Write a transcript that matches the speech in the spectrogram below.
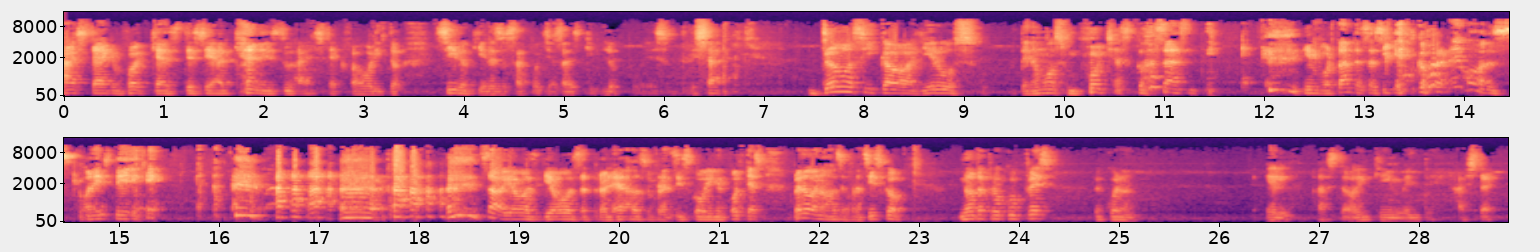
Hashtag podcast desea quién es tu hashtag favorito. Si lo quieres usar, pues ya sabes que lo puedes utilizar. Damas y caballeros, tenemos muchas cosas importantes, así que corremos con este Sabíamos que íbamos a trolear a José Francisco hoy en el podcast. Pero bueno, José Francisco, no te preocupes. Recuerden, el hasta hoy que invente hashtag.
